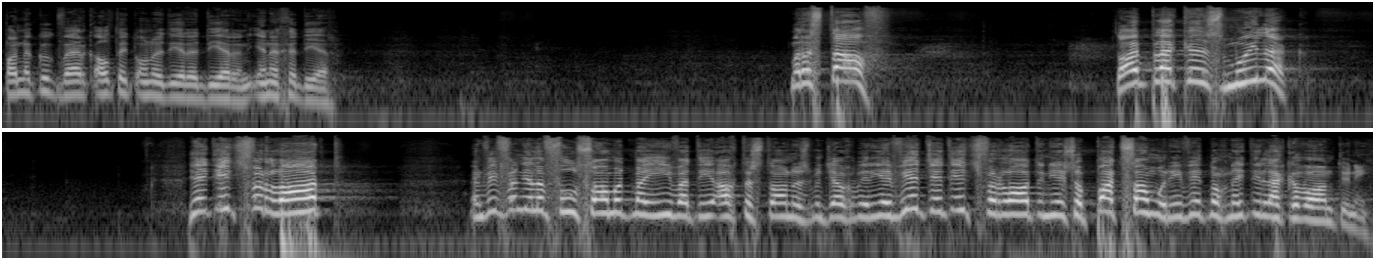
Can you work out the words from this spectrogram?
Pannekoek werk altyd onder deur 'n deur en enige deur. Maar dit is taaf. Daai plekke is moeilik. Jy het iets verlaat. En wie van julle voel saam met my hier wat hier agter staan is met jou gebeur? Jy weet jy het iets verlaat en jy's op pad saam oor. Jy weet nog net nie lekker waartoe nie.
